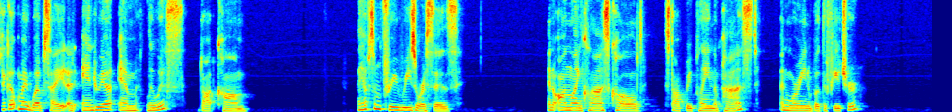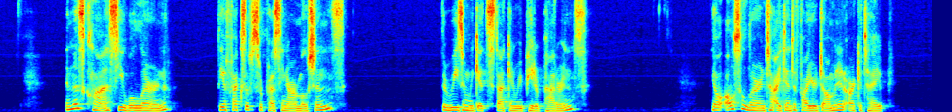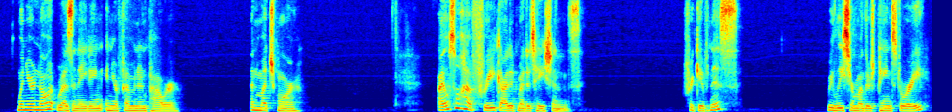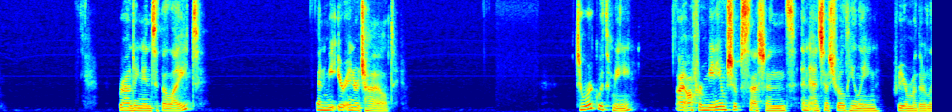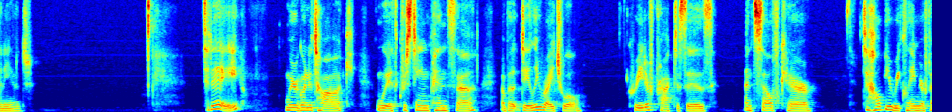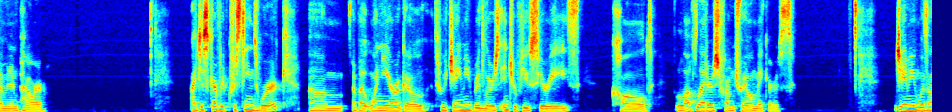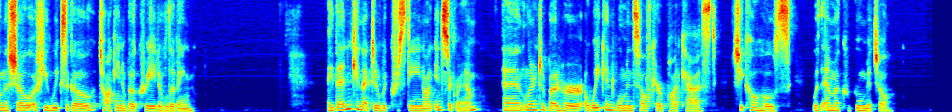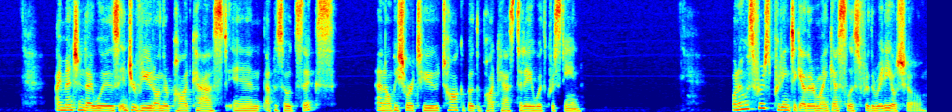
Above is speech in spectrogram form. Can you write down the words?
check out my website at andreamlewis.com. I have some free resources an online class called Stop Replaying the Past and Worrying About the Future. In this class, you will learn the effects of suppressing our emotions, the reason we get stuck in repeated patterns. You'll also learn to identify your dominant archetype when you're not resonating in your feminine power, and much more. I also have free guided meditations. Forgiveness, release your mother's pain story, grounding into the light, and meet your inner child. To work with me, I offer mediumship sessions and ancestral healing for your mother lineage. Today, we're going to talk with Christine Pensa about daily ritual, creative practices, and self care to help you reclaim your feminine power. I discovered Christine's work um, about one year ago through Jamie Ridler's interview series called Love Letters from Trailmakers. Jamie was on the show a few weeks ago talking about creative living. I then connected with Christine on Instagram and learned about her Awakened Woman Self Care podcast she co hosts with Emma Cuckoo Mitchell. I mentioned I was interviewed on their podcast in episode six, and I'll be sure to talk about the podcast today with Christine. When I was first putting together my guest list for the radio show,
